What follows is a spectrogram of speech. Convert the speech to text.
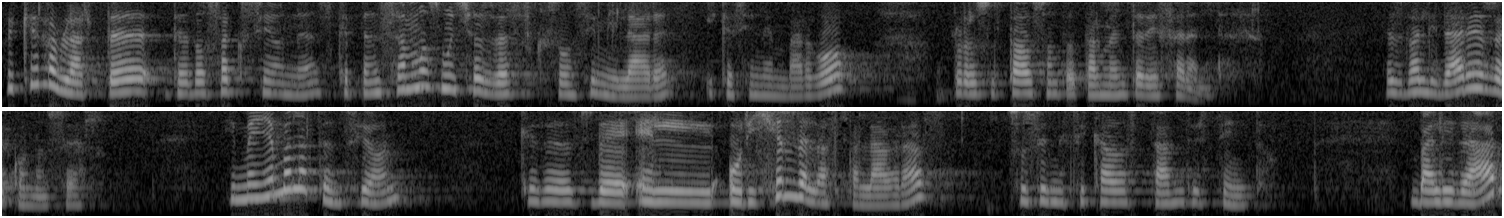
Hoy quiero hablarte de dos acciones que pensamos muchas veces que son similares y que sin embargo los resultados son totalmente diferentes. Es validar y reconocer. Y me llama la atención que desde el origen de las palabras su significado es tan distinto. Validar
